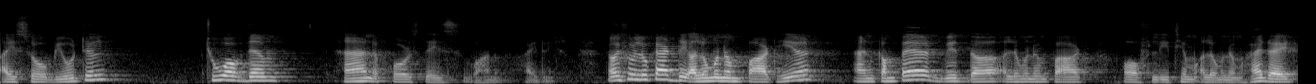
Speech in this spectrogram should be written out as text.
isobutyl two of them and of course there is one hydrogen. Now if you look at the aluminum part here and compare with the aluminum part of lithium aluminum hydride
